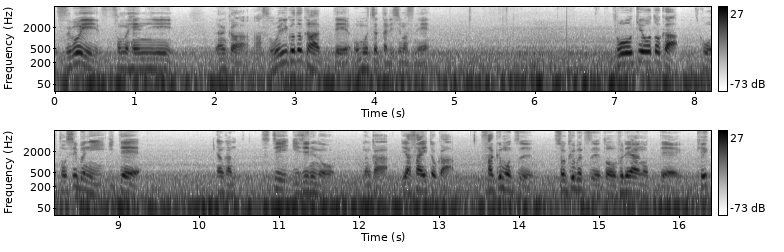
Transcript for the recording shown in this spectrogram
すごいその辺になんかあそういうことかって思っちゃったりしますね。東京とかこう都市部にいてなんか土いじるのなんか野菜とか作物植物と触れ合うのって結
